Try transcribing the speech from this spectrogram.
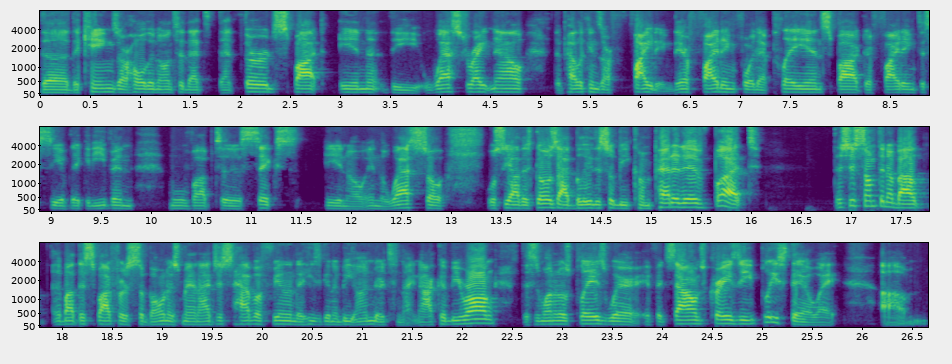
the The Kings are holding on to that that third spot in the West right now. The Pelicans are fighting; they're fighting for that play-in spot. They're fighting to see if they could even move up to six, you know, in the West. So we'll see how this goes. I believe this will be competitive, but there's just something about about this spot for Sabonis, man. I just have a feeling that he's going to be under tonight. Now I could be wrong. This is one of those plays where if it sounds crazy, please stay away. Um,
